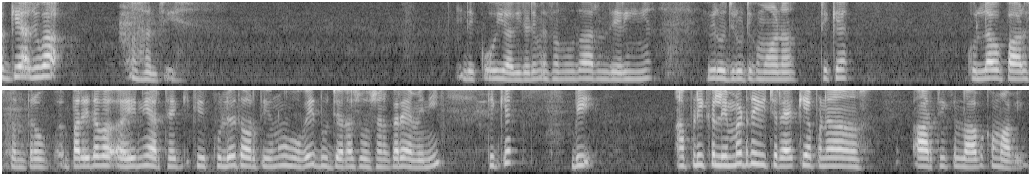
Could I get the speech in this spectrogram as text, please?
ਅੱਗੇ ਆ ਜਾਊਗਾ ਹਾਂਜੀ। ਦੇਖੋ, ਉਹੀ ਆ ਗਈ ਜਿਹੜੀ ਮੈਂ ਤੁਹਾਨੂੰ ਉਦਾਹਰਨ ਦੇ ਰਹੀ ਹਾਂ ਵੀ ਰੋਜੀ ਰੋਟੀ ਕਮਾਉਣਾ, ਠੀਕ ਹੈ? ਖੁੱਲਾ ਵਪਾਰ ਸੁਤੰਤਰ ਪਰ ਇਹਦਾ ਇਹ ਨਹੀਂ ਅਰਥ ਹੈ ਕਿ ਖੁੱਲੇ ਤੌਰ ਤੇ ਉਹਨੂੰ ਹੋਵੇ, ਦੂਜਿਆਂ ਦਾ ਸ਼ੋਸ਼ਣ ਕਰੇ, ਐਵੇਂ ਨਹੀਂ, ਠੀਕ ਹੈ? ਵੀ ਆਪਣੀ ਇੱਕ ਲਿਮਟ ਦੇ ਵਿੱਚ ਰਹਿ ਕੇ ਆਪਣਾ ਆਰਥਿਕ ਲਾਭ ਕਮਾਵੇ।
